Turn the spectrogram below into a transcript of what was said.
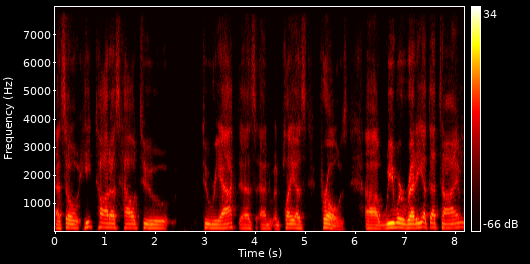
and so he taught us how to to react as and, and play as pros. Uh, we were ready at that time,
